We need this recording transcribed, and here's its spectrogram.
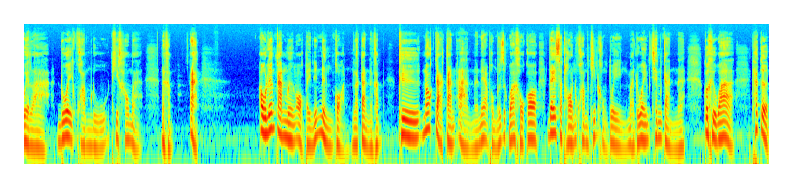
เวลาด้วยความรู้ที่เข้ามานะครับอะเอาเรื่องการเมืองออกไปนิดหนึ่งก่อนละกันนะครับคือนอกจากการอ่านนะเนี่ยผมรู้สึกว่าเขาก็ได้สะท้อนความคิดของตัวเองมาด้วยเช่นกันนะ ก็คือว่าถ้าเกิด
